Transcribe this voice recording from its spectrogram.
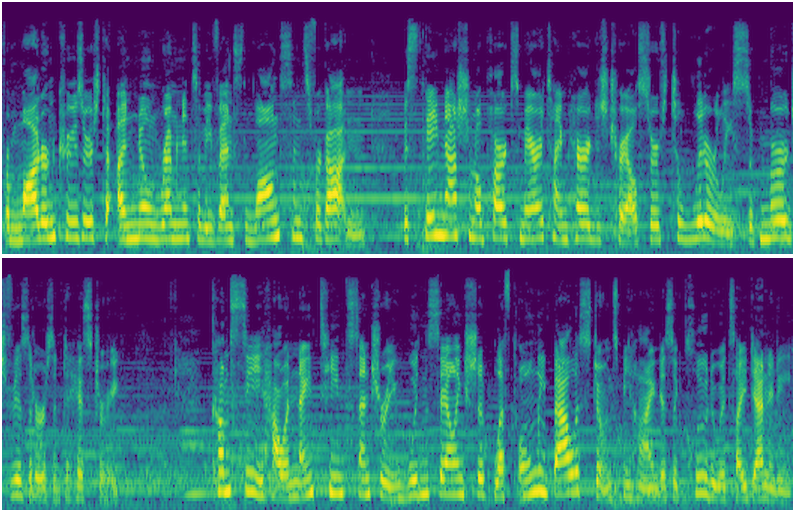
from modern cruisers to unknown remnants of events long since forgotten, Biscayne National Park's Maritime Heritage Trail serves to literally submerge visitors into history. Come see how a 19th century wooden sailing ship left only ballast stones behind as a clue to its identity.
